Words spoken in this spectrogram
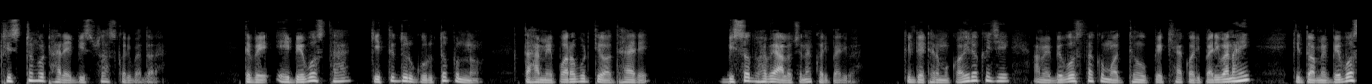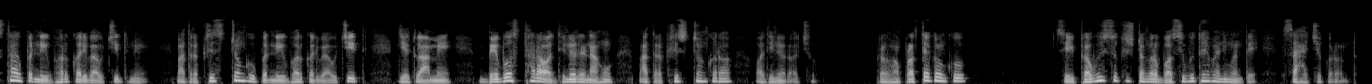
ଖ୍ରୀଷ୍ଟଙ୍କଠାରେ ବିଶ୍ୱାସ କରିବା ଦ୍ୱାରା। ତେବେ ଏହି ବ୍ୟବସ୍ଥା କେତେଦୂର ଗୁରୁତ୍ୱପୂର୍ଣ୍ଣ ତାହା ଆମେ ପରବର୍ତ୍ତୀ ଅଧ୍ୟାୟରେ ବିଶଦ ଭାବେ ଆଲୋଚନା କରିପାରିବା। କିନ୍ତୁ ଏଠାରେ ମୁଁ କହି ରଖେ ଯେ ଆମେ ବ୍ୟବସ୍ଥାକୁ ମଧ୍ୟ ଉପେକ୍ଷା କରିପାରିବା ନାହିଁ କିନ୍ତୁ ଆମେ ବ୍ୟବସ୍ଥା ଉପରେ ନିର୍ଭର କରିବା ଉଚିତ ନୁହେଁ। ମାତ୍ର ଖ୍ରୀଷ୍ଟଙ୍କ ଉପରେ ନିର୍ଭର କରିବା ଉଚିତ ଯେହେତୁ ଆମେ ବ୍ୟବସ୍ଥାର ଅଧୀନରେ ନାହୁଁ ମାତ୍ର ଖ୍ରୀଷ୍ଟଙ୍କର ଅଧୀନରେ ଅଛୁ। ପ୍ରଭୁ ପ୍ରତ୍ୟେକଙ୍କୁ ସେହି ପ୍ରଭୁ ଶ୍ରୀଖ୍ରୀଷ୍ଟଙ୍କର ବଶୀଭୂତ ହେବା ନିମନ୍ତେ ସାହାଯ୍ୟ କରନ୍ତୁ।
